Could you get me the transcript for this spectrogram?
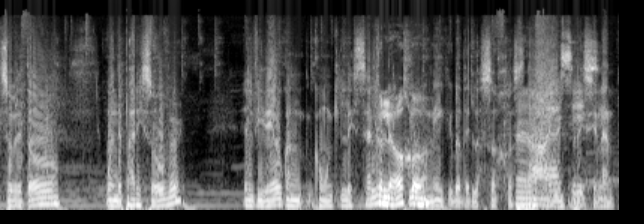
sobre todo, When the Party's Over, el video con, como que le sale Con los ojos. negro de los ojos. Ah. Ay, sí, impresionante.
